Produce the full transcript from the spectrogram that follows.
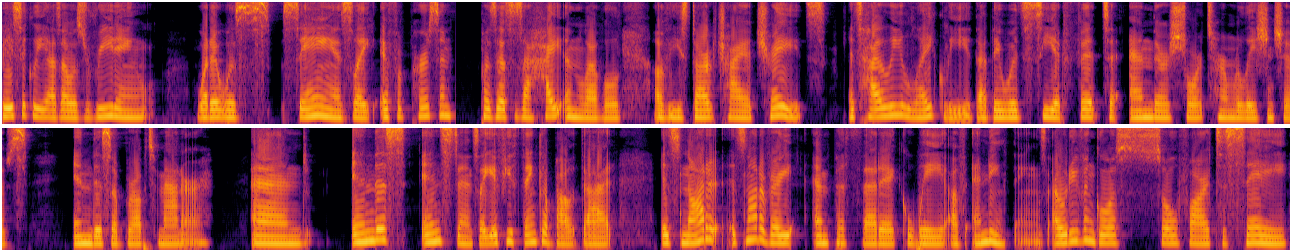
basically, as I was reading, what it was saying is like if a person possesses a heightened level of these dark triad traits, it's highly likely that they would see it fit to end their short term relationships in this abrupt manner. And in this instance, like if you think about that, it's not a, it's not a very empathetic way of ending things. I would even go so far to say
